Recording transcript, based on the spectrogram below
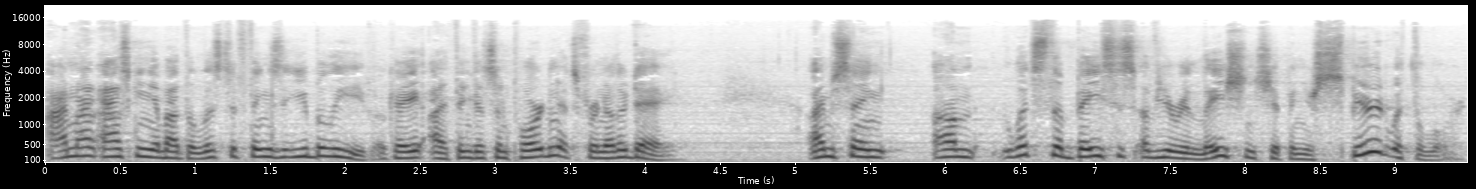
I'm not asking about the list of things that you believe, okay? I think that's important. It's for another day. I'm saying, um, what's the basis of your relationship and your spirit with the Lord?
